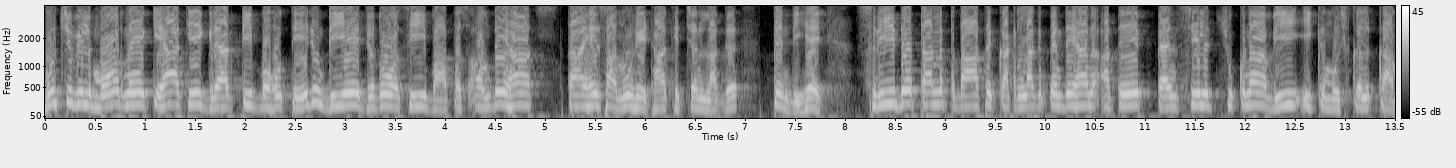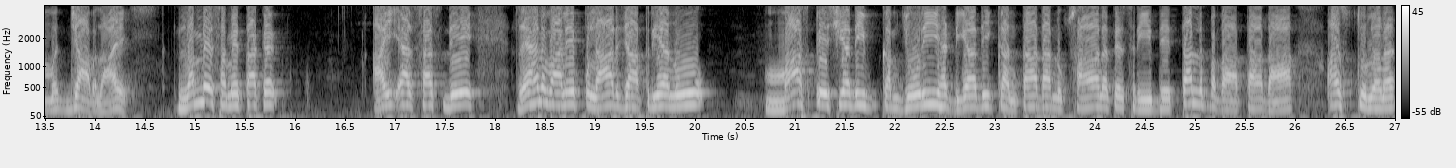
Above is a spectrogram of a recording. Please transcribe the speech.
ਬੁੱਚ ਵਿਲਮੋਰ ਨੇ ਕਿਹਾ ਕਿ ਗ੍ਰੈਵਿਟੀ ਬਹੁਤ ਤੇਜ਼ ਹੁੰਦੀ ਹੈ ਜਦੋਂ ਅਸੀਂ ਵਾਪਸ ਆਉਂਦੇ ਹਾਂ, ਤਾਂ ਇਹ ਸਾਨੂੰ ਹੇਠਾਂ ਖਿੱਚਣ ਲੱਗ ਪੈਂਦੀ ਹੈ। ਸਰੀਰ ਦੇ ਤਲ ਪਦਾਰਥ ਘਟਣ ਲੱਗ ਪੈਂਦੇ ਹਨ ਅਤੇ ਪੈਨਸਿਲ ਚੁੱਕਣਾ ਵੀ ਇੱਕ ਮੁਸ਼ਕਲ ਕੰਮ ਜਾਪਦਾ ਹੈ। ਲੰਮੇ ਸਮੇਂ ਤੱਕ ਆਈਐਸਐਸ ਦੇ ਰਹਿਣ ਵਾਲੇ ਪੁਲਾੜ ਯਾਤਰੀਆਂ ਨੂੰ ਮਾਸਪੇਸ਼ੀਆਂ ਦੀ ਕਮਜ਼ੋਰੀ, ਹੱਡੀਆਂ ਦੀ ਘਣਤਾ ਦਾ ਨੁਕਸਾਨ ਅਤੇ ਸਰੀਰ ਦੇ ਤਲ ਪਦਾਰਥਾਂ ਦਾ ਅਸੰਤੁਲਨ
